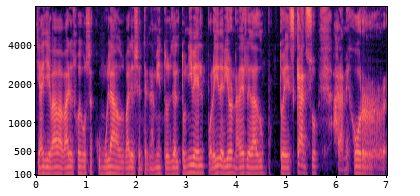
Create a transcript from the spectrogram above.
ya llevaba varios juegos acumulados, varios entrenamientos de alto nivel, por ahí debieron haberle dado un de descanso, a lo mejor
